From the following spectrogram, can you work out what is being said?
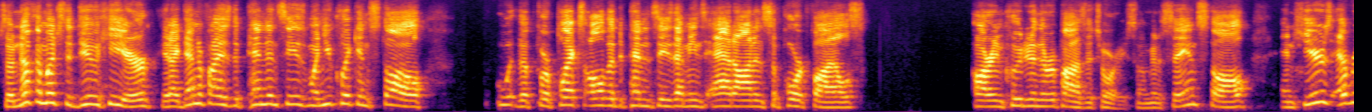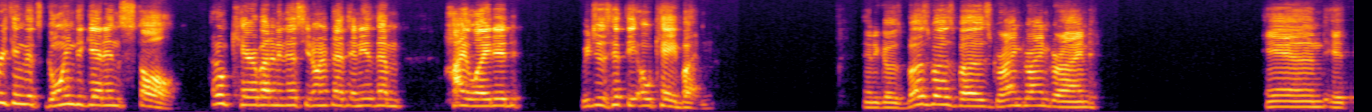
So nothing much to do here. It identifies dependencies. When you click install, the, for Plex, all the dependencies, that means add-on and support files are included in the repository. So I'm going to say install, and here's everything that's going to get installed. I don't care about any of this. You don't have to have any of them highlighted. We just hit the OK button. And it goes buzz, buzz, buzz, grind, grind, grind. And it's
